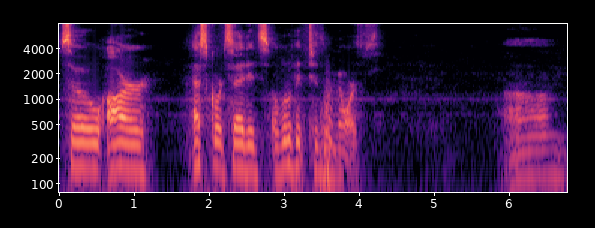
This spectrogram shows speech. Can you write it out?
So our escort said it's a little bit to the north. Um,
